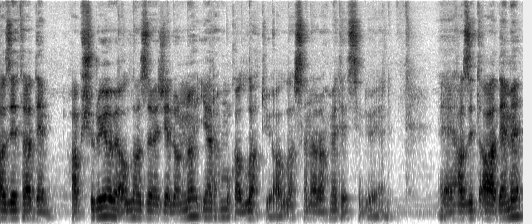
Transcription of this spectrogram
Hazreti Adem hapşuruyor ve Allah Azze ve Celle ona yarhamuk Allah diyor. Allah sana rahmet etsin diyor yani. E, Hazreti Adem'e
